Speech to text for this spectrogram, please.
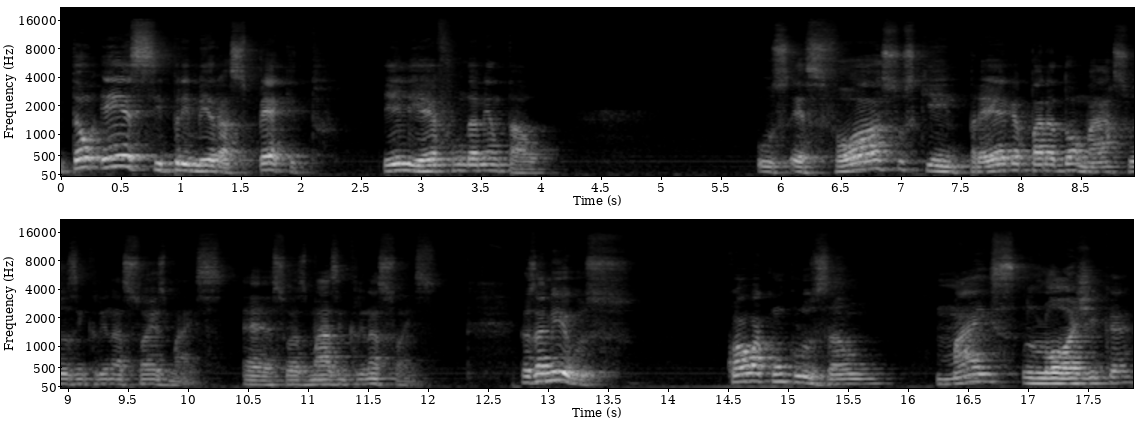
Então, esse primeiro aspecto, ele é fundamental. Os esforços que emprega para domar suas inclinações mais, é, suas más inclinações. Meus amigos, qual a conclusão mais lógica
